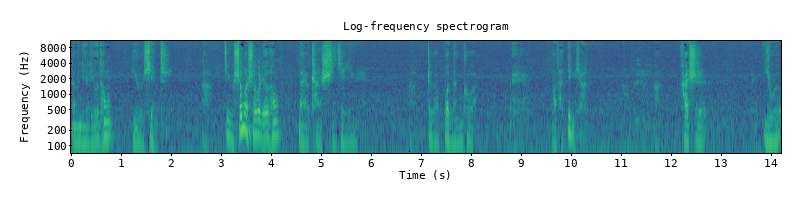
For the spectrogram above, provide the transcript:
那么你流通有限制，啊，这个什么时候流通，那要看时节因缘。这个不能够，哎，把它定下来，啊，还是有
